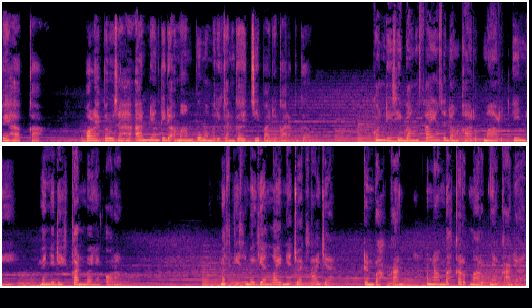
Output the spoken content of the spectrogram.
PHK oleh perusahaan yang tidak mampu memberikan gaji pada para pegawai. Kondisi bangsa yang sedang karut-marut ini menyedihkan banyak orang. Meski sebagian lainnya cuek saja dan bahkan menambah karut-marutnya keadaan.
